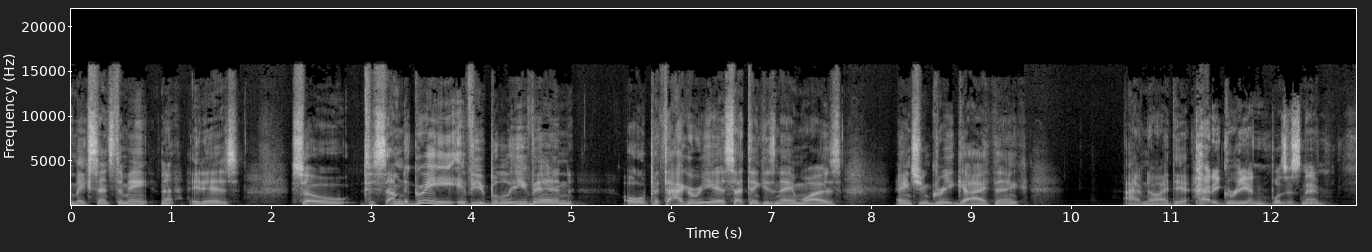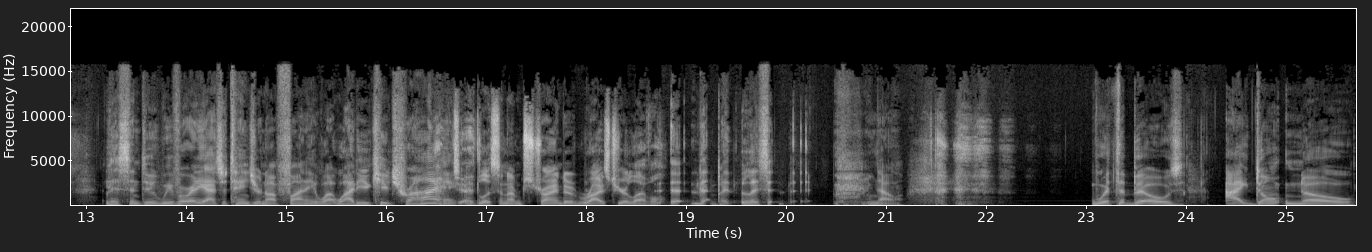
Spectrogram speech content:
makes sense to me. It is. So, to some degree, if you believe in old Pythagoras, I think his name was, ancient Greek guy, I think. I have no idea. Patty Grian was his name. Listen, dude, we've already ascertained you're not funny. Why, why do you keep trying? Listen, I'm just trying to rise to your level. Uh, th- but listen, no. With the Bills, I don't know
